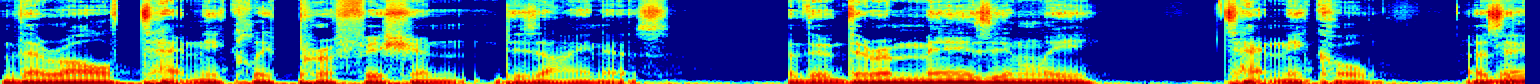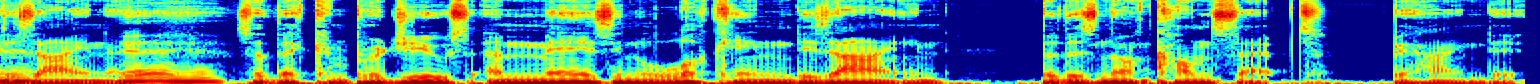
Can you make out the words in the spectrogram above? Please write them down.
They're all technically proficient designers. They're, they're amazingly technical as yeah, a designer. Yeah, yeah. So they can produce amazing looking design, but there's no concept behind it.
